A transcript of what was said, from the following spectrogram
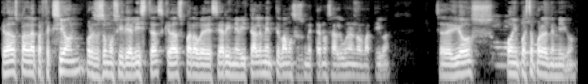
creados para la perfección, por eso somos idealistas, creados para obedecer, inevitablemente vamos a someternos a alguna normativa, sea de Dios o impuesta por el enemigo.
